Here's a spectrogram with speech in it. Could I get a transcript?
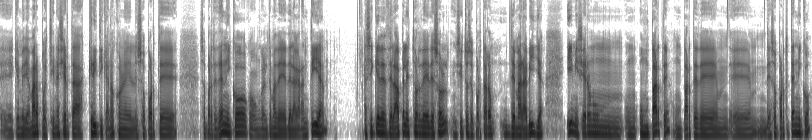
eh, que Mediamar pues, tiene ciertas críticas ¿no? con el soporte, soporte técnico, con, el tema de, la garantía. Así que desde la Apple Store de, Sol, insisto, se portaron de maravilla y me hicieron un, parte, un parte eh, de, soporte técnico,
